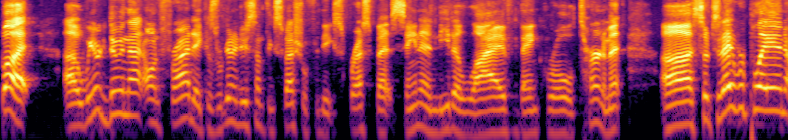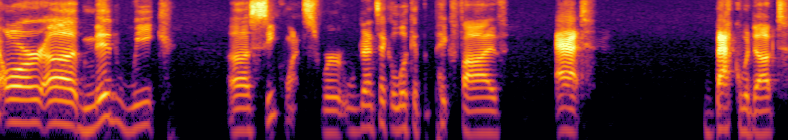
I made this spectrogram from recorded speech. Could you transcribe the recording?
but uh, we are doing that on Friday because we're going to do something special for the Express Bet Santa Anita Live Bankroll Tournament. Uh, so today we're playing our uh, midweek uh, sequence. We're, we're going to take a look at the pick five at Backwaduct.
